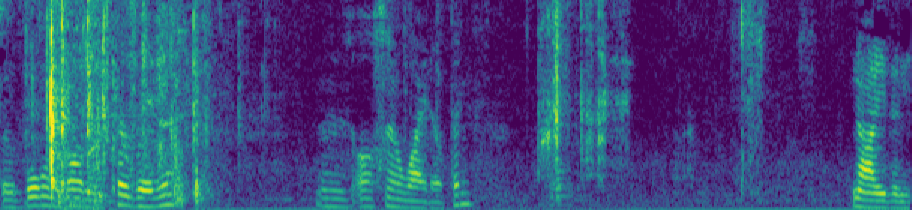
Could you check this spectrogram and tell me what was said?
So the bowl in the bottom of the carburetor is also wide open. Not even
